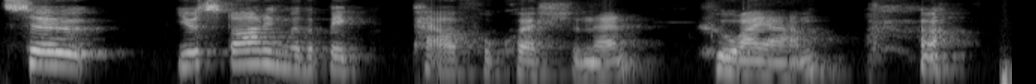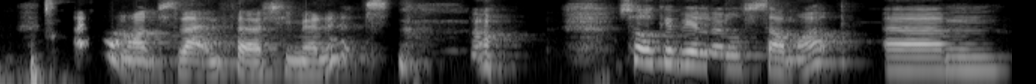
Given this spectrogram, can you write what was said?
So, you're starting with a big, powerful question then who I am. I can't answer that in 30 minutes. So I'll give you a little sum up. Um,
